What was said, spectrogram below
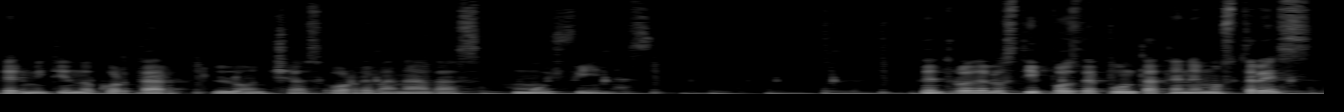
permitiendo cortar lonchas o rebanadas muy finas. Dentro de los tipos de punta tenemos tres,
